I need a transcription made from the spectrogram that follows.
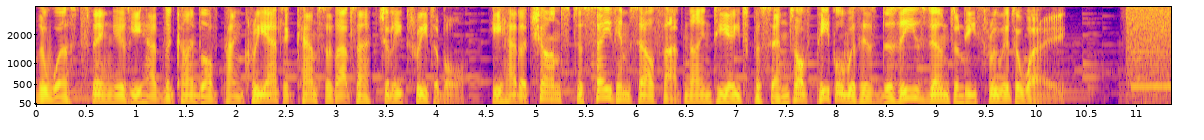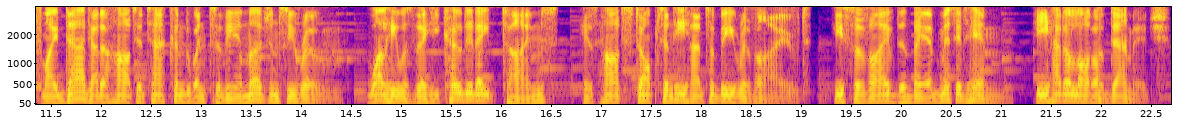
The worst thing is he had the kind of pancreatic cancer that's actually treatable. He had a chance to save himself that 98% of people with his disease don't and he threw it away. My dad had a heart attack and went to the emergency room. While he was there he coded 8 times, his heart stopped and he had to be revived. He survived and they admitted him. He had a lot of damage.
